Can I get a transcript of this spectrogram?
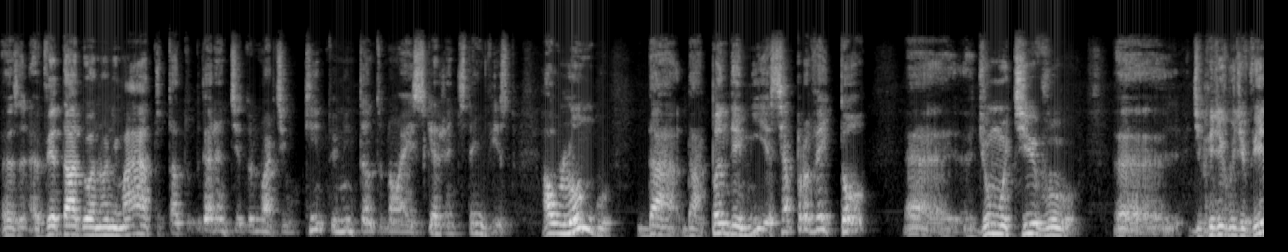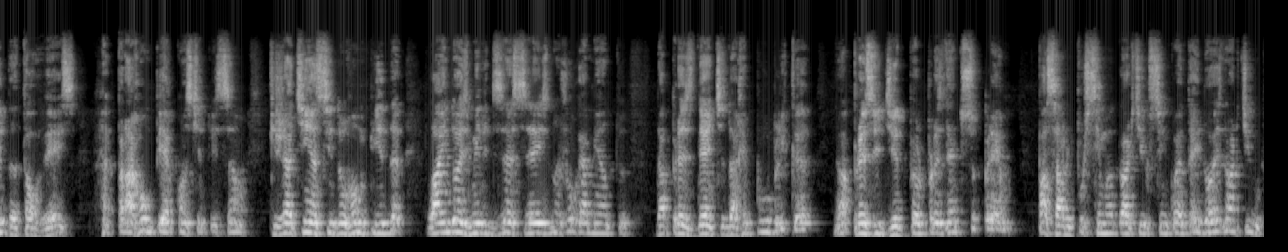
é, vedado o anonimato, está tudo garantido no artigo 5 e, no entanto, não é isso que a gente tem visto. Ao longo da, da pandemia, se aproveitou é, de um motivo eh, de perigo de vida, talvez, para romper a Constituição, que já tinha sido rompida lá em 2016 no julgamento da presidente da República, né, presidido pelo presidente Supremo. Passaram por cima do artigo 52, no, artigo,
